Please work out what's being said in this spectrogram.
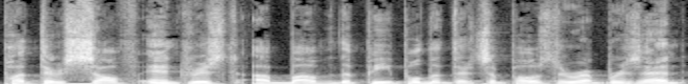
put their self interest above the people that they're supposed to represent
